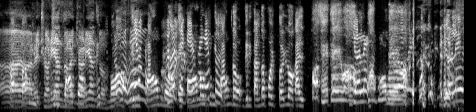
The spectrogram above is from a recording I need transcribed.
Ah, lechoneando, lechoneando. No, gritando, no, gritando, gritando por todo el local. ¡Positivo! Yo le- ¡Positivo! Yo le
